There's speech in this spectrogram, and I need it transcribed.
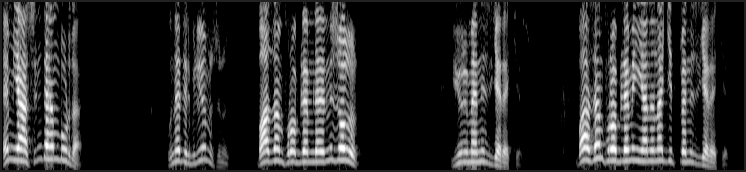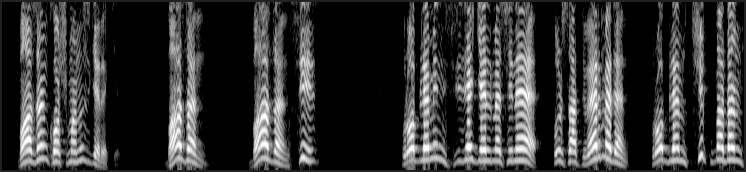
Hem Yasin'de hem burada. Bu nedir biliyor musunuz? Bazen problemleriniz olur. Yürümeniz gerekir. Bazen problemin yanına gitmeniz gerekir. Bazen koşmanız gerekir. Bazen bazen siz problemin size gelmesine fırsat vermeden problem çıkmadan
